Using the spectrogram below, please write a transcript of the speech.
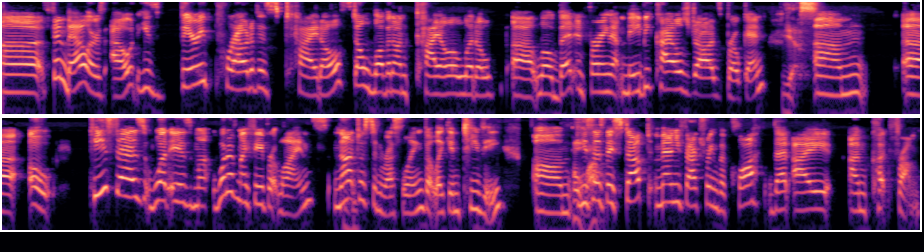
Uh, Finn Balor's out. He's very proud of his title. Still loving on Kyle a little, uh, little bit, inferring that maybe Kyle's jaw is broken. Yes. Um, uh, oh, he says what is my one of my favorite lines, not just in wrestling, but like in TV. Um, Mm-hmm. Oh, he wow. says they stopped manufacturing the cloth that I I'm cut from.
